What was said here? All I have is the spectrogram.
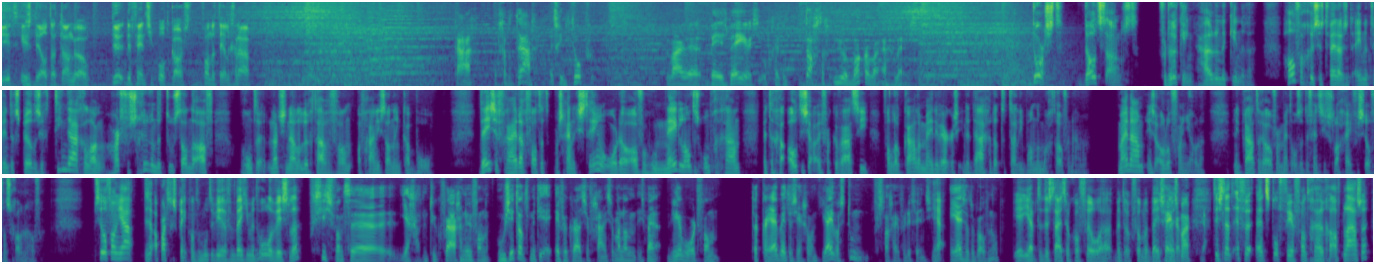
Dit is Delta Tango, de defensiepodcast van de Telegraaf. Kaag, het gaat te traag. Het schiet niet op. Er waren BSB'ers die op een gegeven moment 80 uur wakker waren geweest. Dorst, doodsangst, verdrukking, huilende kinderen. Half augustus 2021 speelden zich tien dagen lang hartverscheurende toestanden af rond de nationale luchthaven van Afghanistan in Kabul. Deze vrijdag valt het waarschijnlijk strenge oordeel over hoe Nederland is omgegaan met de chaotische evacuatie van lokale medewerkers in de dagen dat de Taliban de macht overnamen. Mijn naam is Olof van Jolen en ik praat erover met onze defensieverslaggever Sylvan Schoonhoven. Sylvan, ja, het is een apart gesprek, want we moeten weer even een beetje met rollen wisselen. Precies, want uh, jij gaat natuurlijk vragen nu van hoe zit dat met die evacuatie Afghanistan? Maar dan is mijn weerwoord van dat kan jij beter zeggen, want jij was toen verslaggever Defensie. Ja. En jij zat er bovenop. Je, je hebt er destijds ook wel veel, uh, bent er ook veel mee bezig geweest. Maar het is net even het stof weer van het geheugen afblazen.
